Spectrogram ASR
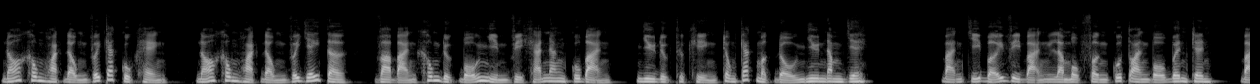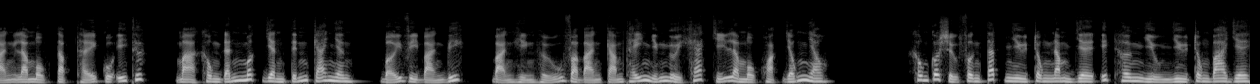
Nó không hoạt động với các cuộc hẹn, nó không hoạt động với giấy tờ, và bạn không được bổ nhiệm vì khả năng của bạn, như được thực hiện trong các mật độ như 5G. Bạn chỉ bởi vì bạn là một phần của toàn bộ bên trên, bạn là một tập thể của ý thức, mà không đánh mất danh tính cá nhân, bởi vì bạn biết, bạn hiện hữu và bạn cảm thấy những người khác chỉ là một hoặc giống nhau. Không có sự phân tách như trong 5G ít hơn nhiều như trong 3G.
